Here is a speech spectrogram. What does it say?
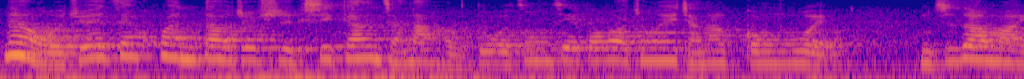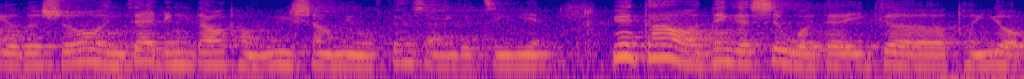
那我觉得再换到就是，其实刚刚讲到好多中介，包括中间讲到宫位，你知道吗？有的时候你在领导统御上面，我分享一个经验，因为刚好那个是我的一个朋友，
